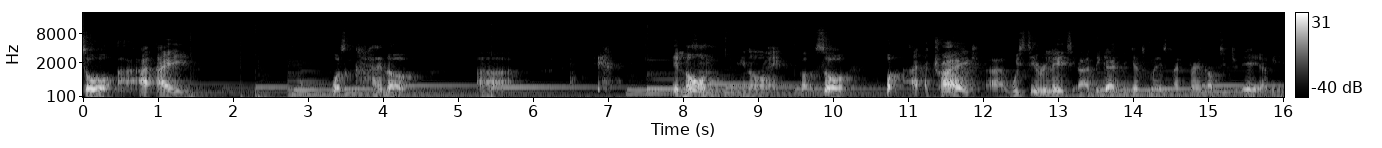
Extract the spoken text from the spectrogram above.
So I, I was kind of uh, alone, you know. Right. Uh, so, but I, I tried. Uh, we still relate, and the guy, the gentleman, is my friend up to today. I mean,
